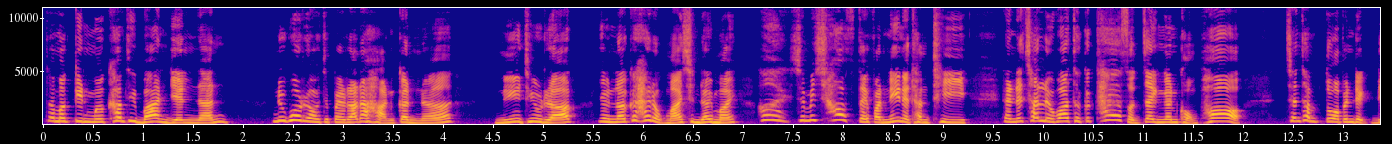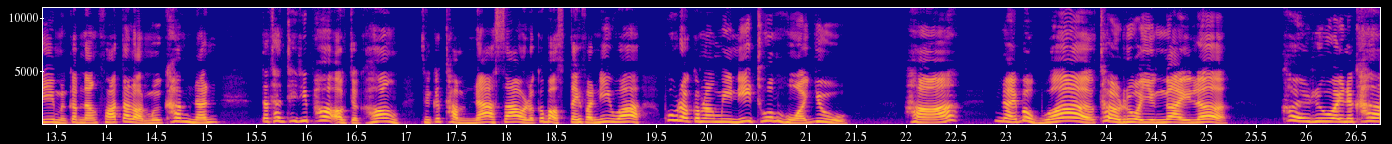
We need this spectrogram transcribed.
เธอมากินมื้อค่ำที่บ้านเย็นนั้น นึกว่าเราจะไปร้านอาหารกันนะ นี่ที่รัก อย่างน้อยก็ให้ดอกไม้ฉันได้ไหมเฮ้ย ฉันไม่ชอบสเตฟานีในทันที เห็นได้ชัดเลยว่าเธอก็แค่สนใจเงินของพ่อ ฉันทำตัวเป็นเด็กดีเหมือนกับนางฟ้าตลอดมื้อค่ำนั้นแต่ทันทีที่พ่อออกจากห้อง ฉันก็ทำหน้าเศร้าแล้วก็บอกสเตฟานีว่า พวกเรากำลังมีหนี้ท่วมหัวอยู่ หา ไหนบอกว่าเธอรวยยังไงล่ะ เคยรวยนะคะ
